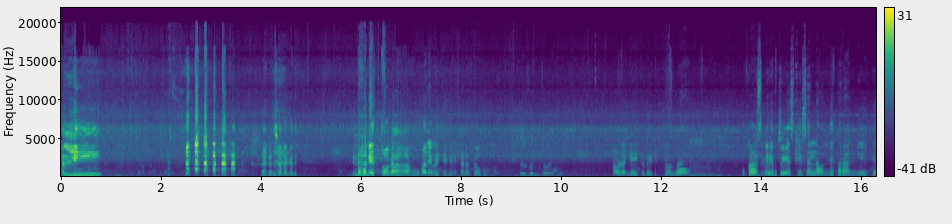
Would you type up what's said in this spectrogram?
ಅಲ್ಲಿ. ನಗ ಚೆನ್ನಾಗದೆ. ನಾನು ಎತ್ಕೋಗಲ್ಲ ನಾನು ಮನೆಗೆ ಹೋಯ್ತಿದ್ದೀನಿ ಕಣಂತ ಹೋಗು. ಅವಳಂಗೆ ಆಯ್ತದೆ ಇಟ್ಟು ಅಲ್ವಾ? ಮುಖ ಫೇಸ್ ಕೀಸ್ ಎಲ್ಲ ಒಂದೇ ಥರ ಹಂಗೆ ಐತೆ.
